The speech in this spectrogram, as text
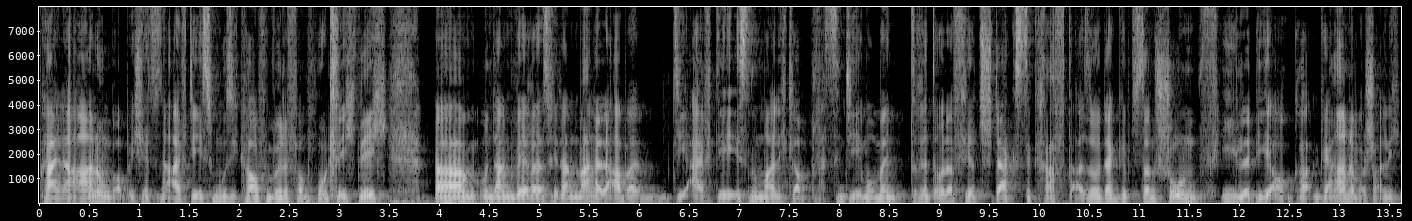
Keine Ahnung, ob ich jetzt eine AfD-Smoothie kaufen würde, vermutlich nicht. Ähm, und dann wäre es wieder ein Mangel. Aber die AfD ist nun mal, ich glaube, was sind die im Moment dritt- oder viertstärkste Kraft? Also da gibt es dann schon viele, die auch gerne wahrscheinlich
